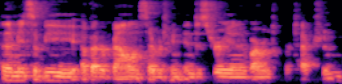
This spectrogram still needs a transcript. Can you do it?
And there needs to be a better balance there between industry and environmental protection.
